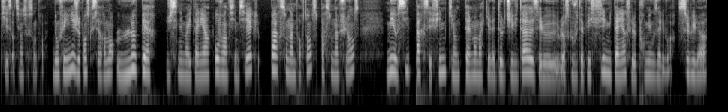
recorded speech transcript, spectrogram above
qui est sorti en 63. Donc Fellini, je pense que c'est vraiment le père du cinéma italien au XXe siècle par son importance, par son influence, mais aussi par ses films qui ont tellement marqué la Dolce Vita. C'est le lorsque vous tapez film italien, c'est le premier que vous allez voir. Celui-là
